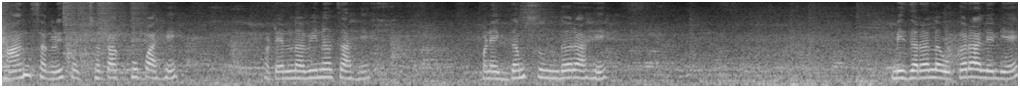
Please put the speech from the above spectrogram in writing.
छान सगळी स्वच्छता खूप आहे. हॉटेल नवीनच आहे पण एकदम सुंदर आहे. मी जरा लवकर आलेली आहे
